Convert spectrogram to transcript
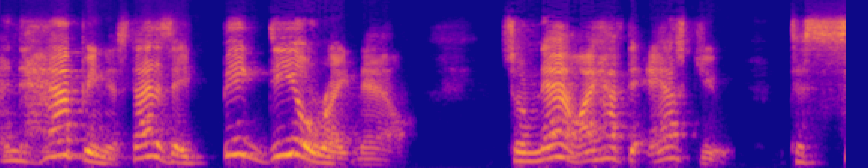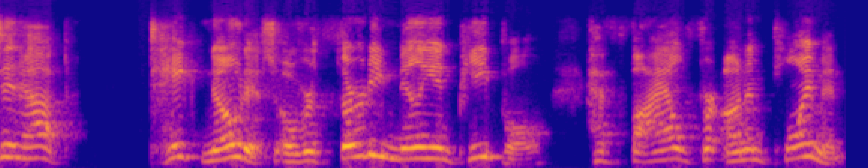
and happiness. That is a big deal right now. So now i have to ask you to sit up take notice over 30 million people have filed for unemployment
